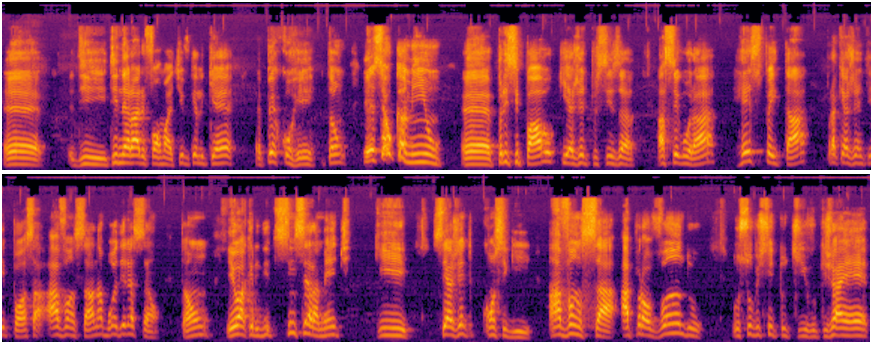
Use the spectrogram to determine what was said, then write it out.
é, de itinerário formativo que ele quer é, percorrer. Então, esse é o caminho é, principal que a gente precisa assegurar, respeitar, para que a gente possa avançar na boa direção. Então, eu acredito sinceramente que se a gente conseguir avançar aprovando o substitutivo, que já é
